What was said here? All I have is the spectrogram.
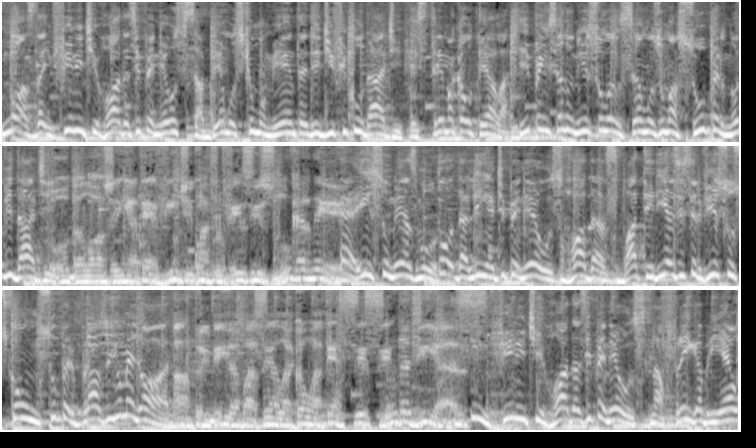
Nós da Infinity Rodas e Pneus sabemos que o momento é de dificuldade, extrema cautela e pensando nisso lançamos uma super novidade. Toda loja em até 24 vezes no carnê. É isso mesmo, toda linha de pneus, rodas, baterias e serviços com um super prazo e o melhor. A primeira parcela com até 60 dias. Infinity Rodas e Pneus, na Frei Gabriel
